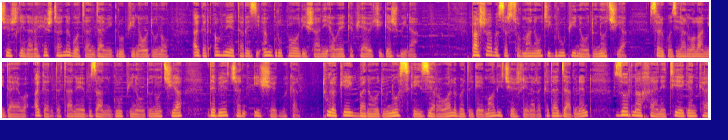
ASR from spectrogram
چێشتلێنەرە هێشتا نەبووەتە ئەندامی گرووپی نەوەد و نۆ، ئەگەر ئەو نەیەتە ڕیزی ئەم گرووپەوە نیشانەی ئەوەیە کە پیاوێکی گەشبینە. پاشا بە سەرسوڕمانە وتی گرووپی نەوەد و نۆ چییە؟ سەرۆکوەزیران وەڵامی دایەوە ئەگەر دەتانەوێ بزان گرووپی نەوەد و نۆ چییە دەبێ چەند ئیشێک بکەن. تورەکەیەک بە نەوەد و نۆ سکەی زێڕەوە لە بەردەرگای ماڵی چێشتلێنەرەکەدا دابنێن، زۆر ناخایەنێ تێیگەن کە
